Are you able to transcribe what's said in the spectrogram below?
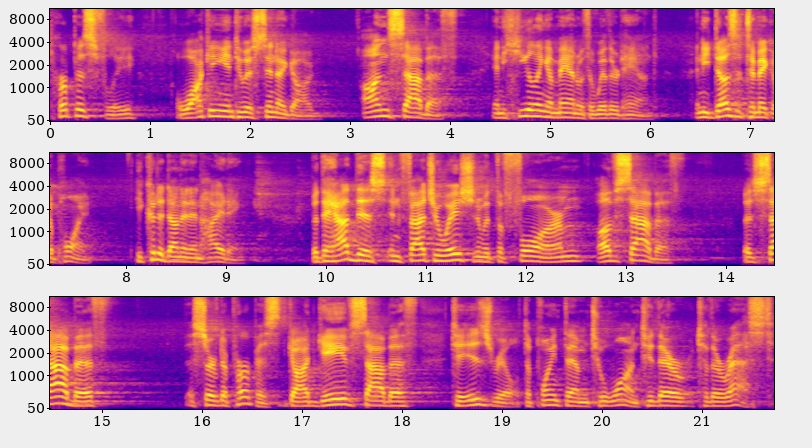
purposefully walking into a synagogue on Sabbath and healing a man with a withered hand. And he does it to make a point. He could have done it in hiding. But they had this infatuation with the form of Sabbath. But Sabbath served a purpose. God gave Sabbath to Israel to point them to one, to their, to their rest,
